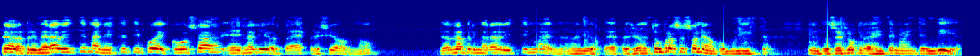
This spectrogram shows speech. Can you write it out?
La primera víctima en este tipo de cosas es la libertad de expresión, ¿no? Es la primera víctima de la libertad de expresión. Esto es un proceso neocomunista y entonces lo que la gente no entendía.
